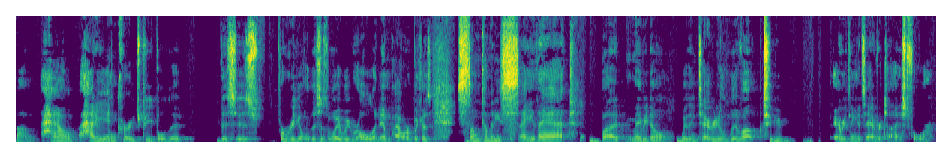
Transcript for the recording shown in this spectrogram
Um, how how do you encourage people that this is for real. This is the way we roll at MPOWER because some companies say that, but maybe don't with integrity live up to everything it's advertised for.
